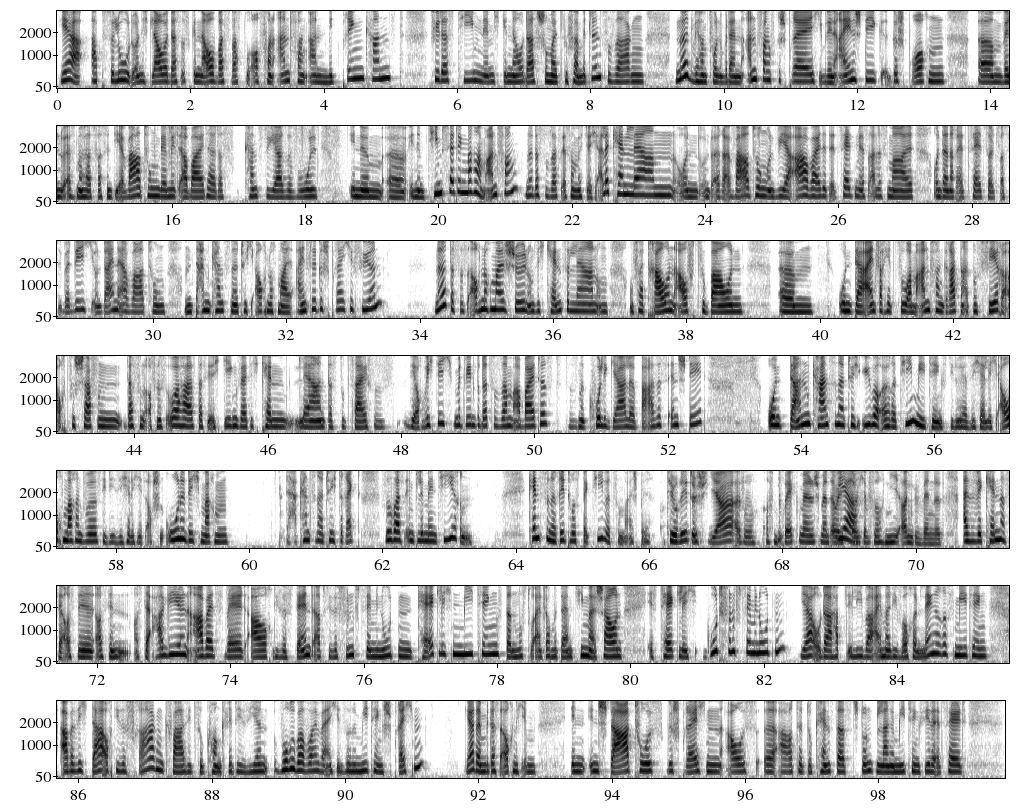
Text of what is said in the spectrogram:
Ja, absolut. Und ich glaube, das ist genau was, was du auch von Anfang an mitbringen kannst für das Team, nämlich genau das schon mal zu vermitteln, zu sagen, ne, wir haben vorhin über dein Anfangsgespräch, über den Einstieg gesprochen. Ähm, wenn du erstmal hörst, was sind die Erwartungen der Mitarbeiter, das kannst du ja sowohl in einem, äh, in einem Team-Setting machen am Anfang, ne, dass du sagst, erstmal möchte ich euch alle kennenlernen und, und eure Erwartungen und wie ihr arbeitet, erzählt mir das alles mal und danach erzählst du halt über dich und deine Erwartungen und dann kannst du natürlich auch nochmal Einzelgespräche führen. Ne, das ist auch nochmal schön, um sich kennenzulernen, um, um Vertrauen aufzubauen. Ähm, und da einfach jetzt so am Anfang gerade eine Atmosphäre auch zu schaffen, dass du ein offenes Ohr hast, dass ihr euch gegenseitig kennenlernt, dass du zeigst, es ist dir auch wichtig, mit wem du da zusammenarbeitest, dass es eine kollegiale Basis entsteht. Und dann kannst du natürlich über eure Team-Meetings, die du ja sicherlich auch machen wirst, die die sicherlich jetzt auch schon ohne dich machen, da kannst du natürlich direkt sowas implementieren. Kennst du eine Retrospektive zum Beispiel? Theoretisch ja, also aus dem Projektmanagement, aber ja. ich glaube, ich habe es noch nie angewendet. Also wir kennen das ja aus, den, aus, den, aus der agilen Arbeitswelt auch, diese Stand-ups, diese 15 Minuten täglichen Meetings. Dann musst du einfach mit deinem Team mal schauen, ist täglich gut 15 Minuten? Ja, oder habt ihr lieber einmal die Woche ein längeres Meeting? Aber sich da auch diese Fragen quasi zu konkretisieren, worüber wollen wir eigentlich in so einem Meeting sprechen? Ja, damit das auch nicht im, in, in Statusgesprächen ausartet. Du kennst das, stundenlange Meetings, jeder erzählt,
